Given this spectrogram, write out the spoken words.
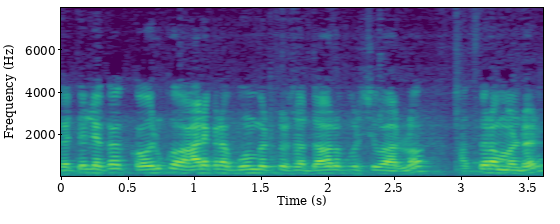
గతి లెక్క కౌలుకు ఆరెకర భూమి పెట్టుకున్నారు సార్ దావలపూర్ శివారులో అత్తరం మండల్.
